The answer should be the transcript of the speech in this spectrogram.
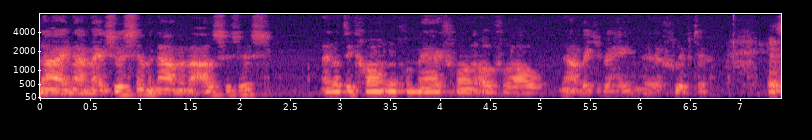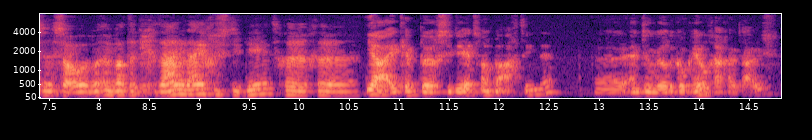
naar, naar mijn zussen, met name mijn oudste zus. En dat ik gewoon ongemerkt gewoon overal nou, een beetje doorheen uh, glipte. En, zo, wat heb je gedaan? Je eigen gestudeerd? Ge, ge... Ja, ik heb uh, gestudeerd vanaf mijn achttiende. Uh, en toen wilde ik ook heel graag uit huis.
